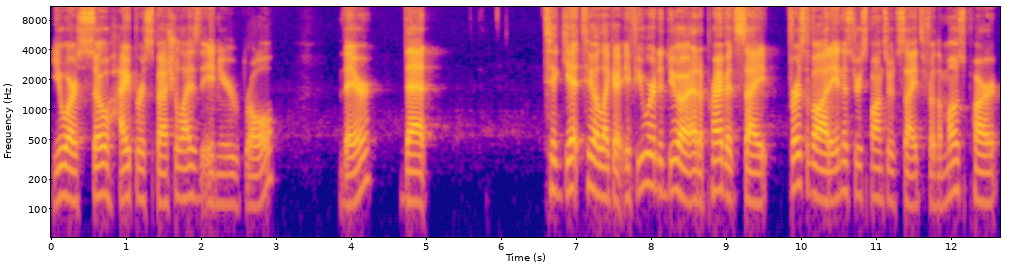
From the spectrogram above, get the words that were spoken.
You are so hyper specialized in your role there that to get to a, like a if you were to do it at a private site, first of all, at industry sponsored sites, for the most part,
